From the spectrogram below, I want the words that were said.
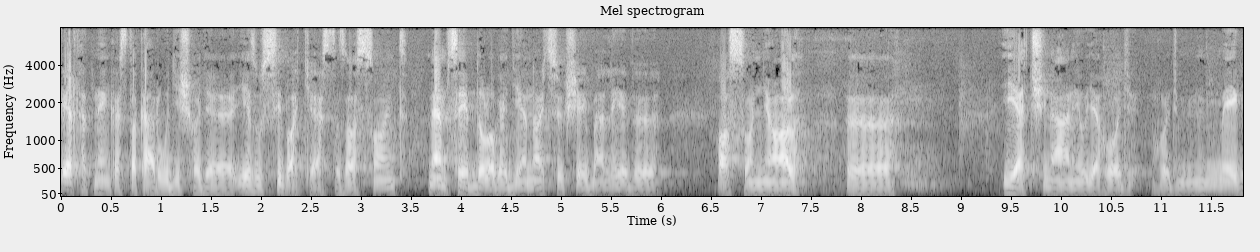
érthetnénk ezt akár úgy is, hogy Jézus szivatja ezt az asszonyt. Nem szép dolog egy ilyen nagy szükségben lévő asszonynal ö, ilyet csinálni, ugye, hogy, hogy még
